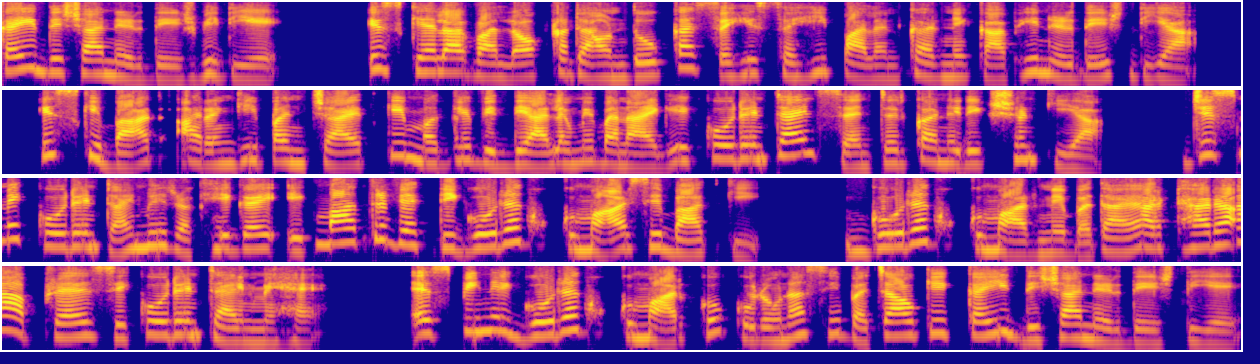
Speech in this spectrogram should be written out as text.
कई दिशा निर्देश भी दिए। इसके अलावा लॉकडाउन दो का सही सही पालन करने का भी निर्देश दिया। इसके बाद आरंगी पंचायत के मध्य विद्यालय में बनाए गए क्वारंटाइन सेंटर का निरीक्षण किया, जिसमें क्वारंटाइन में रखे गए एकमात्र व्यक्ति गोरख कुमार से बात की। गोरख कुमार ने बताया 18 अप्रैल से क्वारंटाइन में है। एसपी ने गोरख कुमार को कोरोना से बचाव के कई दिशा निर्देश दिए।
